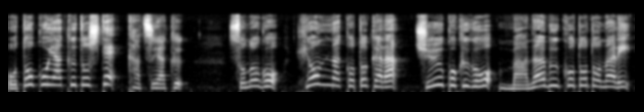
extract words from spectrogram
男役として活躍。その後、ひょんなことから中国語を学ぶこととなり、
